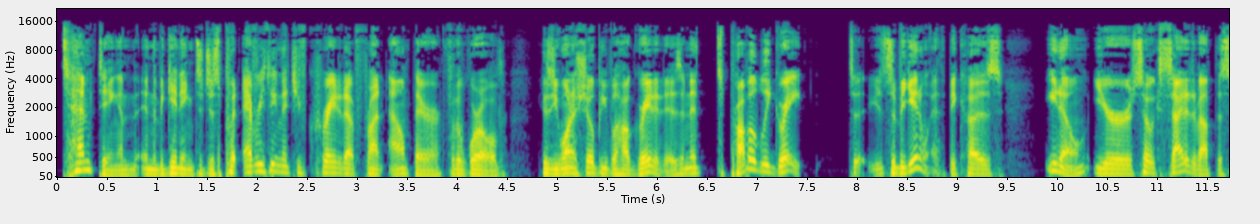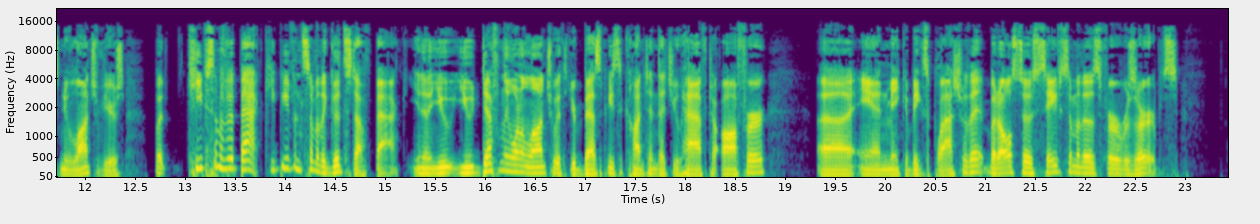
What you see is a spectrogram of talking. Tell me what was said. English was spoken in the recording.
tempting in, in the beginning to just put everything that you've created up front out there for the world because you want to show people how great it is, and it's probably great to to begin with because you know you're so excited about this new launch of yours but keep some of it back. Keep even some of the good stuff back. You know, you you definitely want to launch with your best piece of content that you have to offer, uh, and make a big splash with it. But also save some of those for reserves.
